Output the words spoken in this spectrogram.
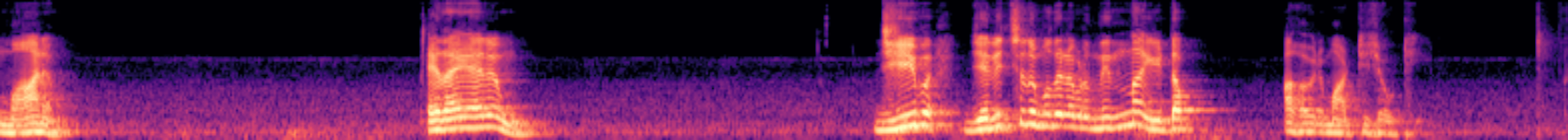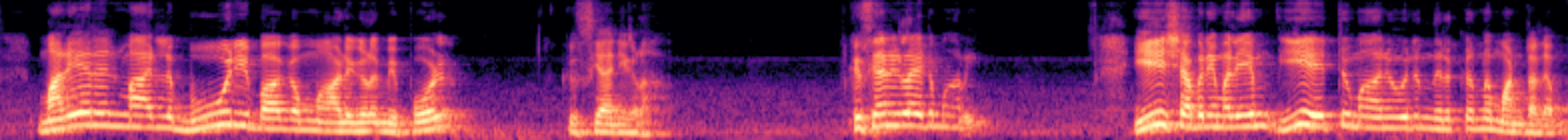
മാനം. ഏതായാലും ജീവ ജനിച്ചത് മുതൽ അവർ നിന്ന ഇടം അതവർ മാറ്റി ചവിട്ടി. മലയരന്മാരിൽ ഭൂരിഭാഗം ആളുകളും ഇപ്പോൾ ക്രിസ്ത്യാനികളാണ്. ക്രിസ്ത്യാനികളായിട്ട് മാറി. ഈ ശബരിമലയും ഈ ഏറ്റുമാനൂരും നിൽക്കുന്ന മണ്ഡലം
